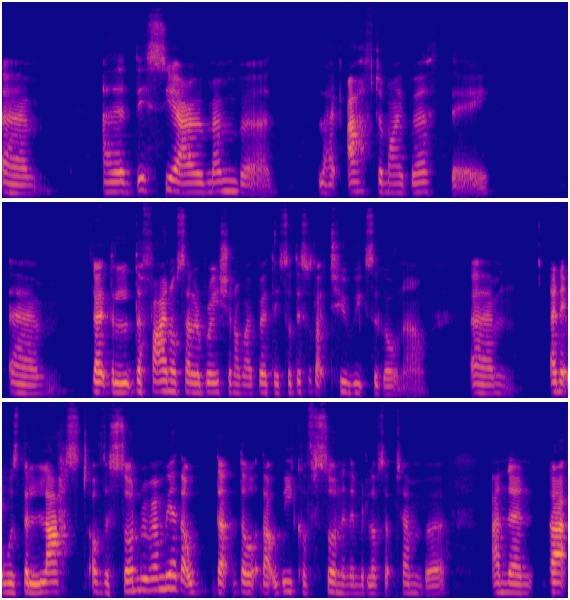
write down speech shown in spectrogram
Um, and then this year I remember like after my birthday, um, like the the final celebration of my birthday. So this was like two weeks ago now. Um, and it was the last of the sun. Remember, we had that that the, that week of sun in the middle of September, and then that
